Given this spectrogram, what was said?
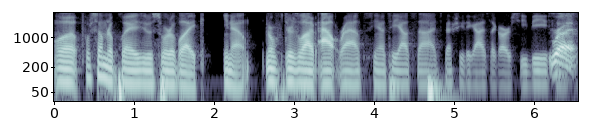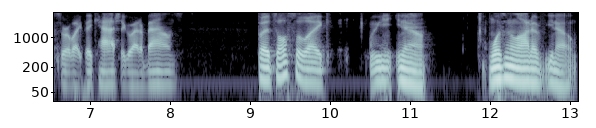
well, for some of the plays, it was sort of like you know, there's a lot of out routes, you know, to the outside, especially to guys like RCB. So right. it's sort of like they catch, they go out of bounds. But it's also like we, you know, wasn't a lot of, you know,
